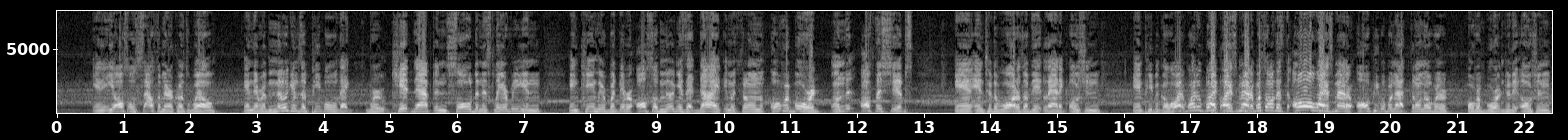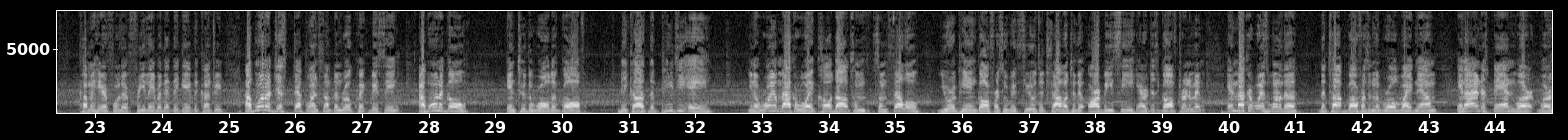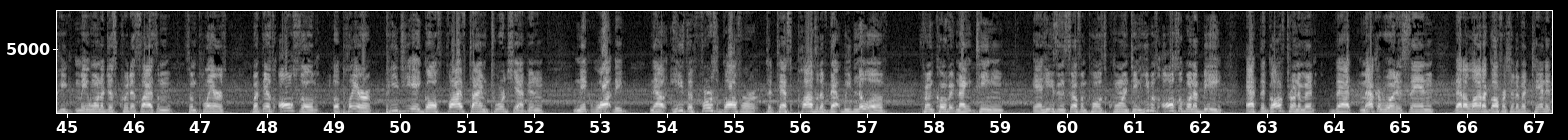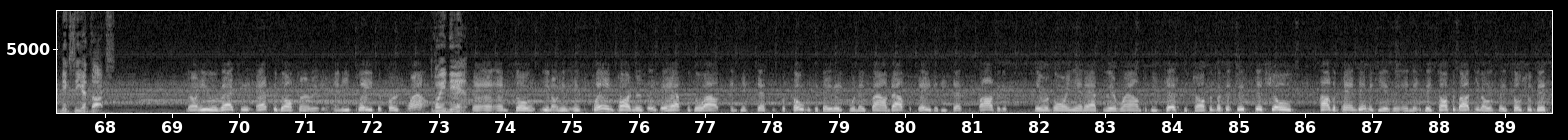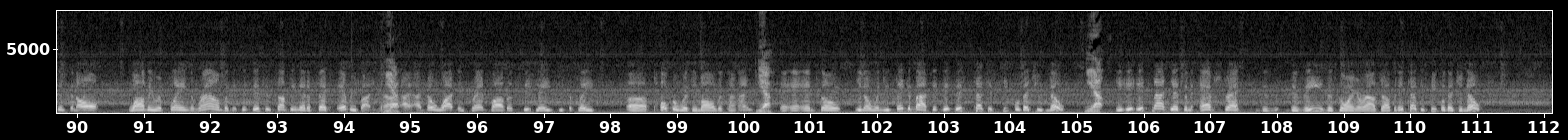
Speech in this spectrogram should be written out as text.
and also South America as well. And there were millions of people that were kidnapped and sold into slavery and and came here, but there were also millions that died and were thrown overboard on the off the ships and into the waters of the Atlantic Ocean. And people go, why, why do Black Lives Matter? What's all this? All lives matter. All people were not thrown over overboard into the ocean coming here for their free labor that they gave the country. I want to just step on something real quick, BC. I want to go into the world of golf because the PGA, you know, Rory McIlroy called out some some fellow European golfers who refused to travel to the RBC Heritage Golf Tournament. And McIlroy is one of the, the top golfers in the world right now. And I understand where, where he may want to just criticize some, some players. But there's also a player, PGA Golf five time tour champion, Nick Watney. Now, he's the first golfer to test positive that we know of from COVID 19, and he's in self imposed quarantine. He was also going to be at the golf tournament that McIlroy is saying that a lot of golfers should have attended. Big your thoughts? No, he was actually at the golf tournament and he played the first round. Well, he did. And, and so, you know, his, his playing partners, they, they have to go out and get tested for COVID today. They, when they found out today that he tested positive, they were going in after their round to be tested, Charlton. But th- this just shows how the pandemic is. And they, they talked about, you know, they social distance and all while they were playing the round, but th- this is something that affects everybody. You know, yeah. I, I know Watney's grandfather, CJ, used to play uh, poker with him all the time. Yeah. And, and so, you know, when you think about this, this touches people that you know. Yeah. It, it's not just an abstract disease that's going around, Charlton. It touches people that you know.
